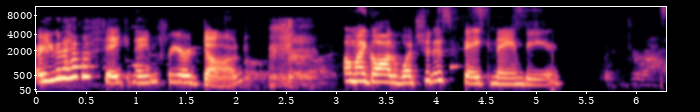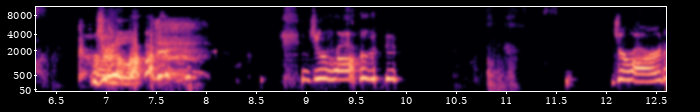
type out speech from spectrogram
Are you gonna have a fake name for your dog? Oh my god, what should his fake name be? Colonel. Gerard. Gerard.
